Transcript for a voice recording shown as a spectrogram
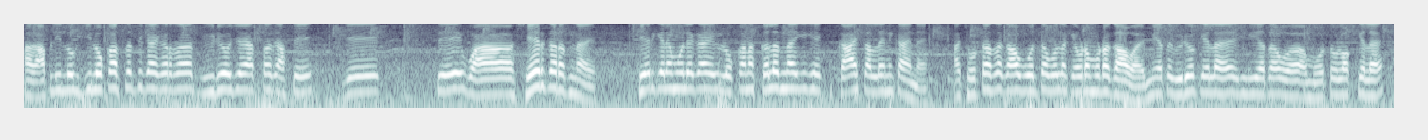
हा आपली लोक जी लोक असतात ती काय करतात? व्हिडिओ जे असतात असे जे ते वा शेअर करत नाही. शेअर केल्यामुळे काय लोकांना कळत नाही की हे काय चाललं आहे आणि काय नाही. हा छोटासा गाव बोलता बोलता केवढा मोठा गाव आहे. मी आता व्हिडिओ केला आहे. मी आता मोटो मोठं व्लॉग केला आहे.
